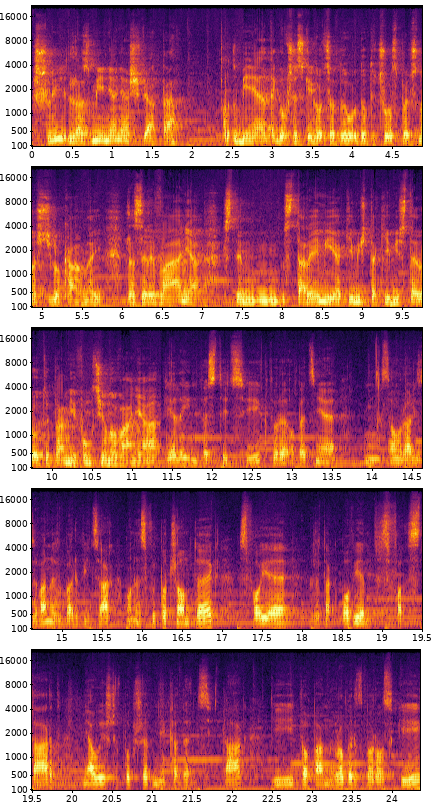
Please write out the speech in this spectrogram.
szli dla zmieniania świata, zmieniania tego wszystkiego, co do, dotyczyło społeczności lokalnej, dla zerwania z tym starymi jakimiś takimi stereotypami funkcjonowania. Wiele inwestycji, które obecnie są realizowane w Barwicach, one swój początek, swoje, że tak powiem, start miały jeszcze w poprzedniej kadencji, tak? I to pan Robert Zborowski y,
